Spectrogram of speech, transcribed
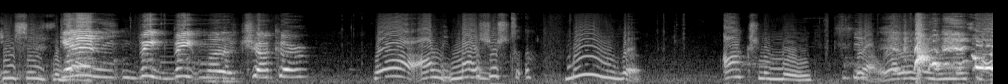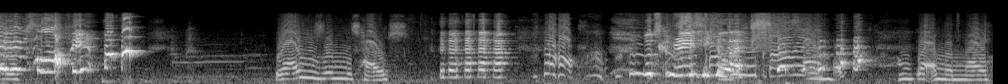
Piece of the Get in, beat, beat, mother chucker. Yeah, I'm let's just move. Actually move. Yeah, why are you in this Oh, house? Why you in this house? What's crazy, Lex? Um, I'm getting them now.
